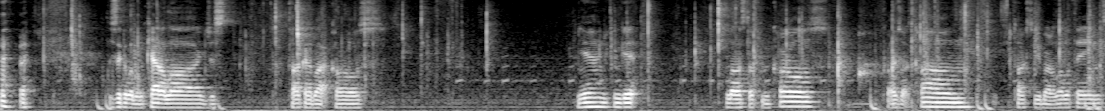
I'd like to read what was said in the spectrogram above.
just like a little catalog, just talking about Karl's. Yeah, you can get a lot of stuff from Karl's, Karl's.com, talks to you about a lot of things.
